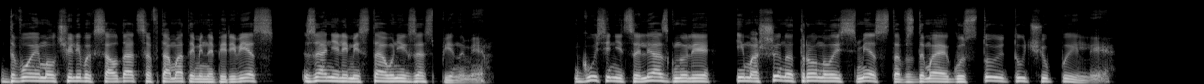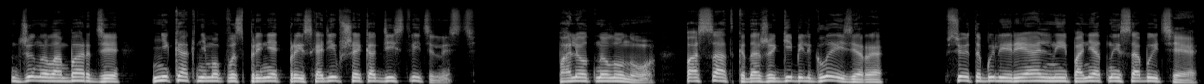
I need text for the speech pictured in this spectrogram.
Двое молчаливых солдат с автоматами наперевес заняли места у них за спинами. Гусеницы лязгнули, и машина тронулась с места, вздымая густую тучу пыли. Джина Ломбарди никак не мог воспринять происходившее как действительность. Полет на Луну, посадка, даже гибель Глейзера — все это были реальные и понятные события.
